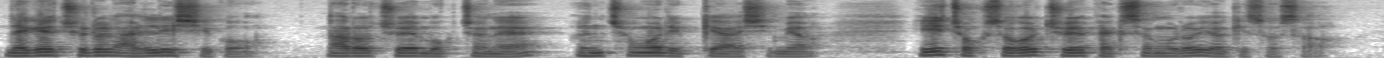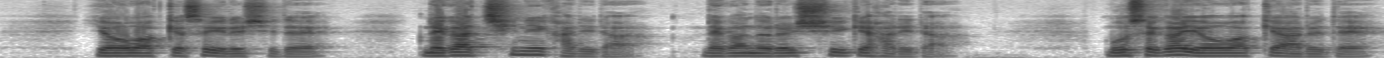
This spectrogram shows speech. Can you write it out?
내게 주를 알리시고 나로 주의 목전에 은총을 입게 하시며 이 족속을 주의 백성으로 여기소서. 여호와께서 이르시되 내가 친히 가리라. 내가 너를 쉬게 하리라. 모세가 여호와께 아뢰되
